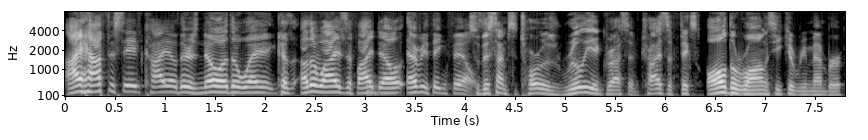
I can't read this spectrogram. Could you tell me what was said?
I have to save Kayo. There's no other way because otherwise, if I don't, everything fails. So this time Satoru is really aggressive, tries to fix all the wrongs he could remember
